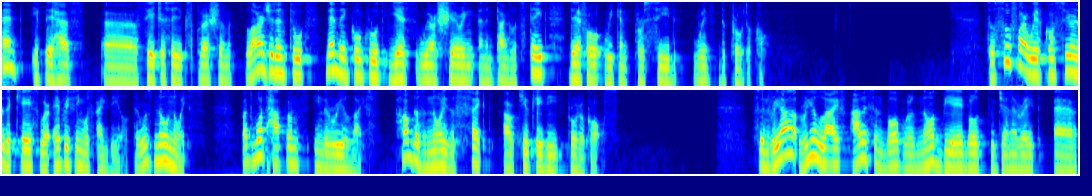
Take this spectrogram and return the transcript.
And if they have uh, a CHSH expression larger than 2, then they conclude, yes, we are sharing an entangled state, therefore we can proceed with the protocol. So, so far we have considered a case where everything was ideal. There was no noise. But what happens in the real life? How does noise affect our QKD protocols? So in real, real life, Alice and Bob will not be able to generate a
